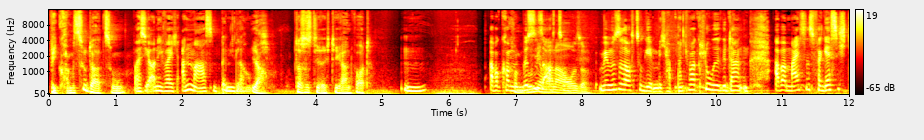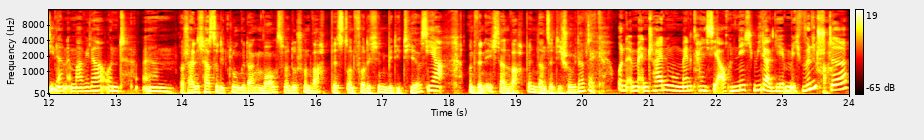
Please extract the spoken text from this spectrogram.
Wie kommst du dazu? Weiß ich auch nicht, weil ich anmaßend bin, glaube ich. Ja, das ist die richtige Antwort. Aber komm, Komm wir müssen es auch zu, wir müssen es auch zugeben. Ich habe manchmal kluge Gedanken, aber meistens vergesse ich die dann immer wieder und ähm, Wahrscheinlich hast du die klugen Gedanken morgens, wenn du schon wach bist und vor dich hin meditierst. Ja. Und wenn ich dann wach bin, dann sind die schon wieder weg. Und im entscheidenden Moment kann ich sie auch nicht wiedergeben. Ich wünschte,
